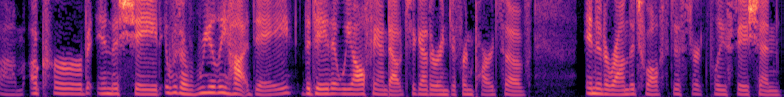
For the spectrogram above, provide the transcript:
um, a curb in the shade. It was a really hot day, the day that we all fanned out together in different parts of, in and around the 12th District Police Station.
